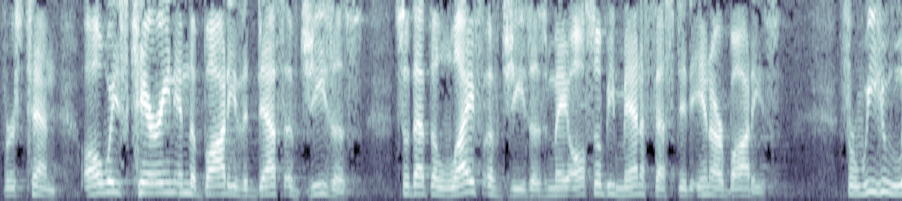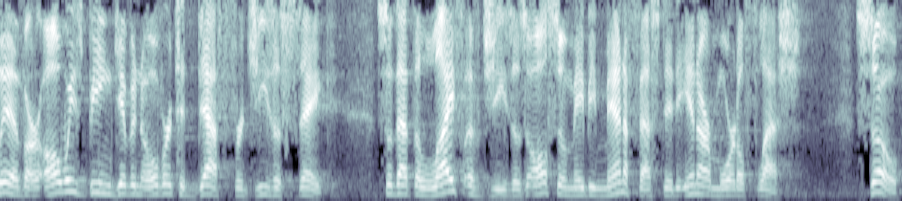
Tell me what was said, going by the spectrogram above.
Verse 10 always carrying in the body the death of Jesus, so that the life of Jesus may also be manifested in our bodies. For we who live are always being given over to death for Jesus' sake, so that the life of Jesus also may be manifested in our mortal flesh. So,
